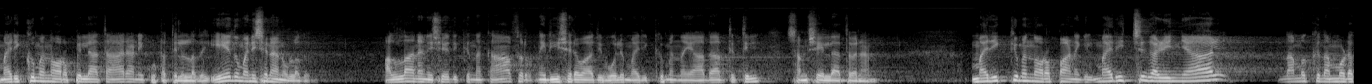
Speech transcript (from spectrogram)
മരിക്കുമെന്ന് ഉറപ്പില്ലാത്ത ആരാണ് ഈ കൂട്ടത്തിലുള്ളത്? ഏതു മനുഷ്യനാണുള്ളത്? അള്ളാഹിനെ നിഷേധിക്കുന്ന കാഫിർ നിരീശ്വരവാദി പോലും മരിക്കുമെന്ന യാഥാർത്ഥ്യത്തിൽ സംശയമില്ലാത്തവനാണ്. മരിക്കുമെന്ന് ഉറപ്പാണെങ്കിൽ മരിച്ചു കഴിഞ്ഞാൽ നമുക്ക് നമ്മുടെ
